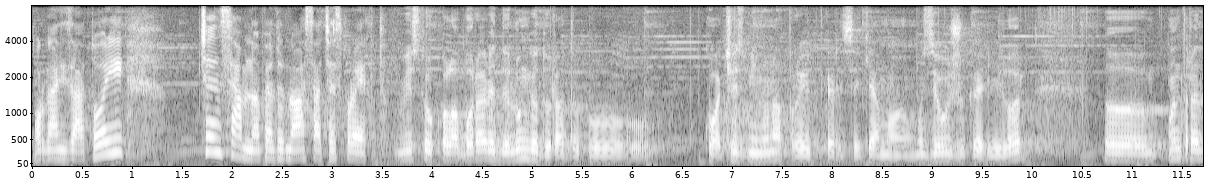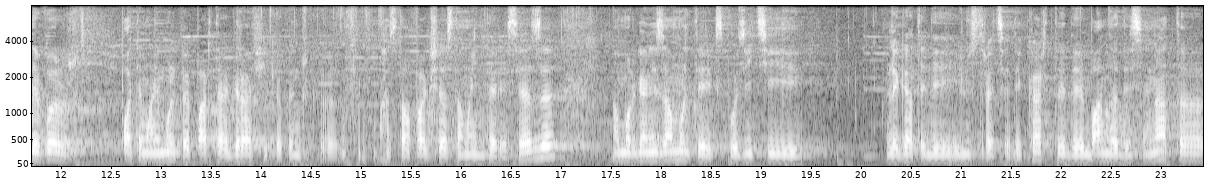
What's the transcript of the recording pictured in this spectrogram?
organizatorii. Ce înseamnă pentru dumneavoastră acest proiect? Este o colaborare de lungă durată cu, cu acest minunat proiect care se cheamă Muzeul Jucăriilor. Uh, într-adevăr, poate mai mult pe partea grafică, pentru că asta fac și asta mă interesează. Am organizat multe expoziții legate de ilustrație de carte, de banda desenată,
